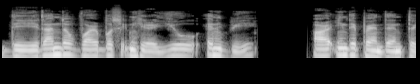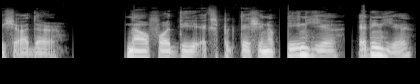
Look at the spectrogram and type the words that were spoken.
The random variables in here u and v are independent to each other. Now for the expectation of t in here and in here,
